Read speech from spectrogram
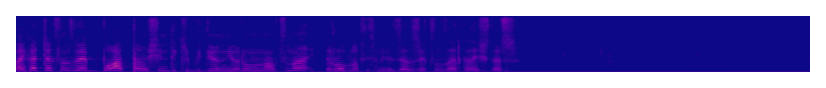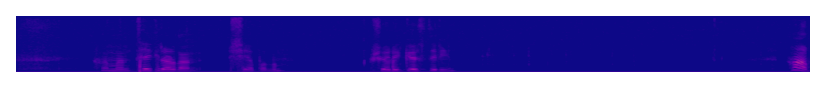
Like atacaksınız ve bu attığım şimdiki videonun yorumunun altına Roblox isminizi yazacaksınız arkadaşlar. Hemen tekrardan şey yapalım. Şöyle göstereyim. Ha,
